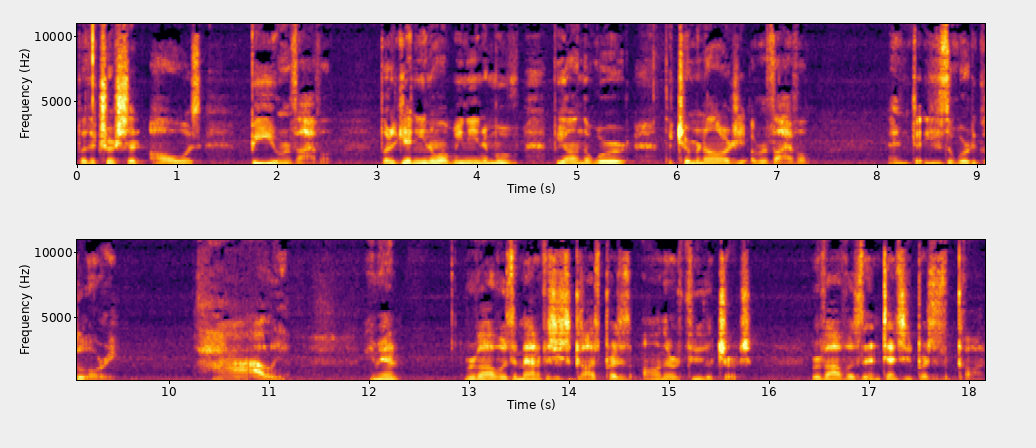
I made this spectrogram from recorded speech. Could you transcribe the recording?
But the church should always be in revival. But again, you know what? We need to move beyond the word, the terminology of revival, and use the word glory. Hallelujah. Amen. Revival is the manifestation of God's presence on earth through the church. Revival is the intensity presence of God.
